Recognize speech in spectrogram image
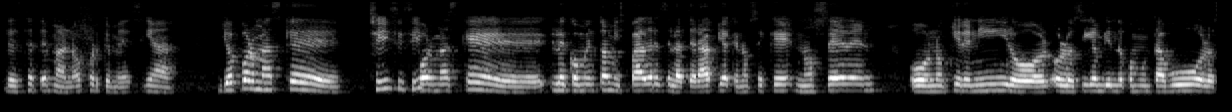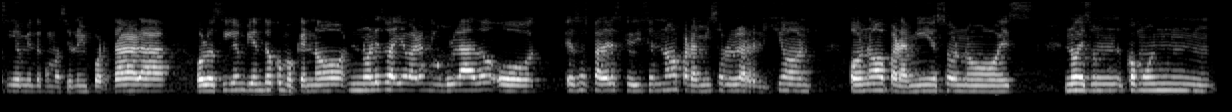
de este tema, ¿no? Porque me decía, yo por más que Sí, sí, sí. Por más que le comento a mis padres de la terapia que no sé qué, no ceden o no quieren ir o, o lo siguen viendo como un tabú o lo siguen viendo como si no importara o lo siguen viendo como que no, no les va a llevar a ningún lado o esos padres que dicen, no, para mí solo la religión o no, para mí eso no es no es un, como un,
